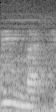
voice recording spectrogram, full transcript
进来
